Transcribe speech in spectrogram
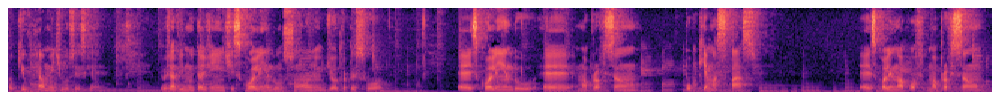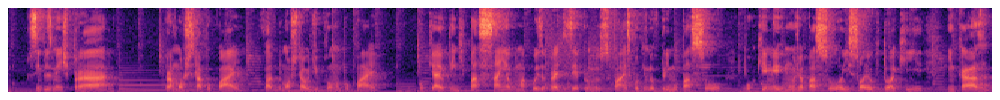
o que realmente vocês querem eu já vi muita gente escolhendo um sonho de outra pessoa é, escolhendo é, uma profissão porque é mais fácil é, escolhendo uma, uma profissão simplesmente para para mostrar pro pai, para mostrar o diploma pro pai, porque aí eu tenho que passar em alguma coisa para dizer para meus pais, porque meu primo passou, porque meu irmão já passou e só eu que estou aqui em casa.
